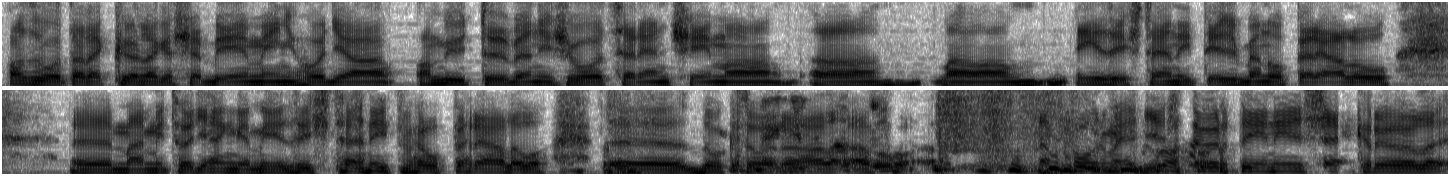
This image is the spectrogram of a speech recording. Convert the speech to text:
az volt a legkülönlegesebb élmény, hogy a, a műtőben is volt szerencsém a, a, a ézéstelenítésben operáló mármint, hogy engem ézistenítve operáló doktorral a, a Form 1 történésekről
